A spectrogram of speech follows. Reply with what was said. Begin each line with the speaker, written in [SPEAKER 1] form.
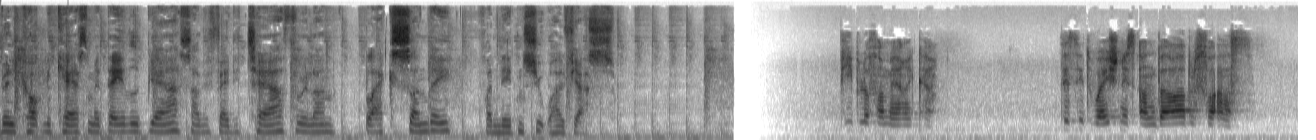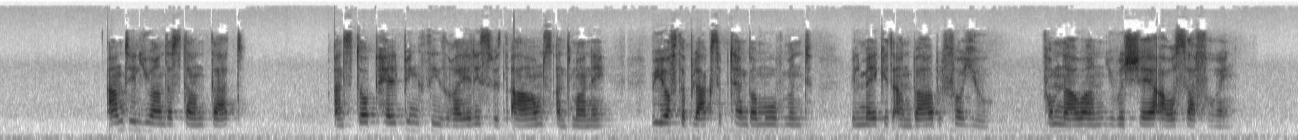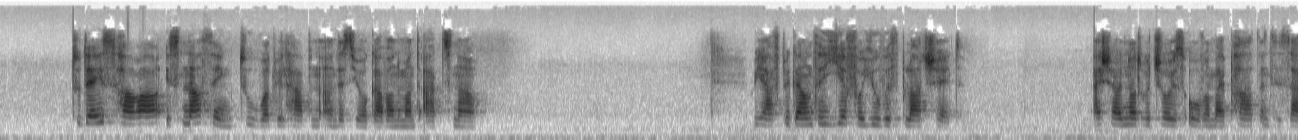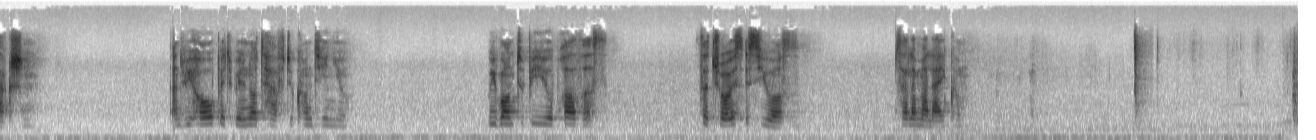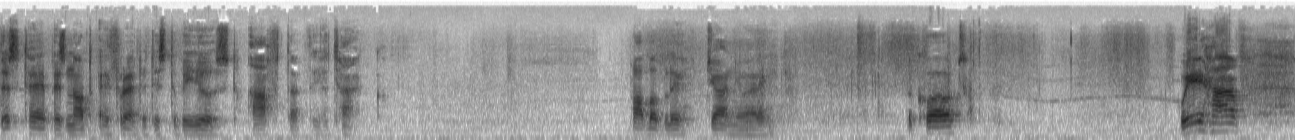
[SPEAKER 1] Velkommen i kassen med David Bjerre, så har vi fat i terror-thrilleren Black Sunday fra 1977.
[SPEAKER 2] People of America, the situation is unbearable for us. Until you understand that and stop helping the Israelis with arms and money, we of the Black September movement will make it unbearable for you. From now on, you will share our suffering. Today's horror is nothing to what will happen unless your government acts now. We have begun the year for you with bloodshed. I shall not rejoice over my part in this action. And we hope it will not have to continue. We want to be your brothers. The choice is yours. Salam alaikum.
[SPEAKER 3] This tape is not a threat. It is to be used after the attack. Probably January. The quote We have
